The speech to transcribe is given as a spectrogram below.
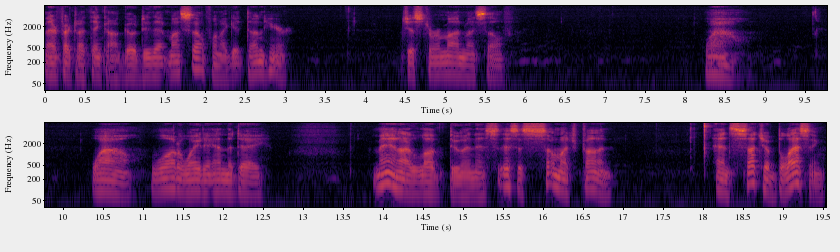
Matter of fact, I think I'll go do that myself when I get done here, just to remind myself. Wow. Wow. What a way to end the day. Man, I love doing this. This is so much fun and such a blessing.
